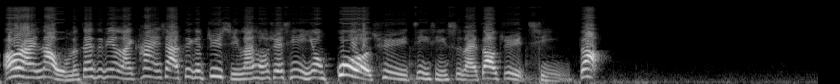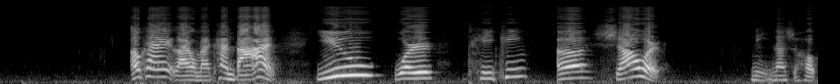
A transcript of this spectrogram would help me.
Alright，那我们在这边来看一下这个句型。来，同学，请你用过去进行式来造句，请造。OK，来，我们来看答案。You were taking a shower。你那时候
